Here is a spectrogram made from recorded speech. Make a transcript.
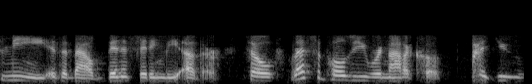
to me is about benefiting the other. So let's suppose you were not a cook, but you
